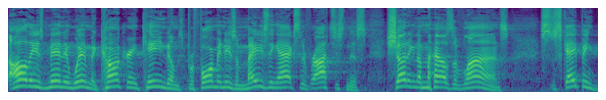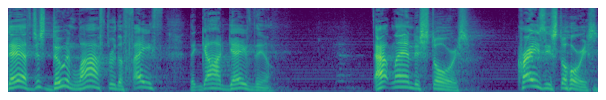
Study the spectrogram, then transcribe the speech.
All these men and women conquering kingdoms, performing these amazing acts of righteousness, shutting the mouths of lions, escaping death, just doing life through the faith that God gave them outlandish stories, crazy stories.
